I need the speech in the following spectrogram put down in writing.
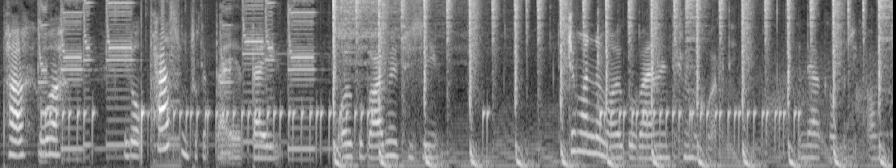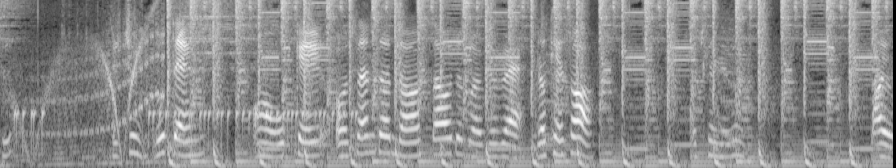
다 와 이거 팔았으면 좋겠다. 얘, 나이 얼굴 마음에 들지. 대충하는 얼굴 마음에 드는 것 같아. 근데 아까 뭐지? 아무튼 대충 노땡. 어 오케이. 어 산전 더 사우드 바베베 이렇게 해서 어떻게 하냐면 와요.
